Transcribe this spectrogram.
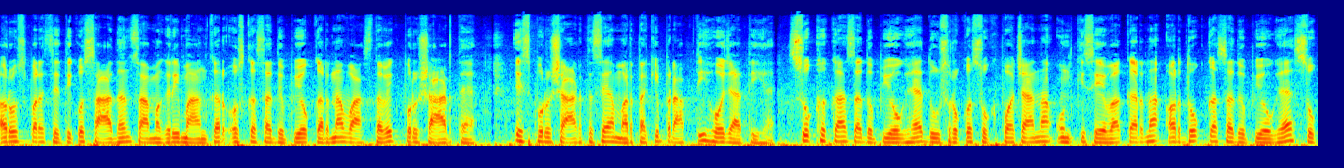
और उस परिस्थिति को साधन सामग्री मानकर उसका सदुपयोग करना वास्तविक पुरुषार्थ है। इस पुरुषार्थ से अमरता की प्राप्ति हो जाती है। सुख का सदुपयोग है दूसरों को सुख पहुंचाना, उनकी सेवा करना और दुख का सदुपयोग है सुख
